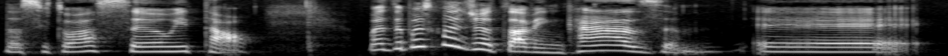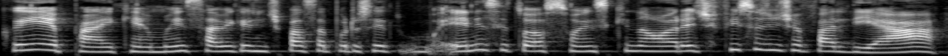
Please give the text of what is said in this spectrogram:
da situação e tal. Mas depois, quando a gente já estava em casa, é, quem é pai, quem é mãe, sabe que a gente passa por N situações que na hora é difícil a gente avaliar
